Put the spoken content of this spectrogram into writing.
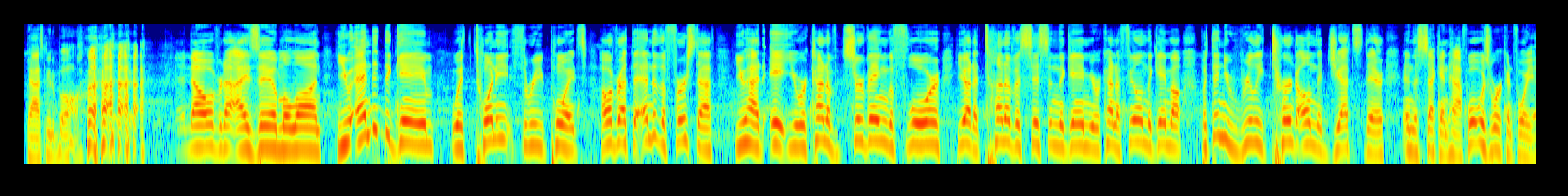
pass me the ball. Now over to Isaiah Milan. You ended the game with 23 points. However, at the end of the first half, you had eight. You were kind of surveying the floor. You had a ton of assists in the game. You were kind of feeling the game out. But then you really turned on the Jets there in the second half. What was working for you?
